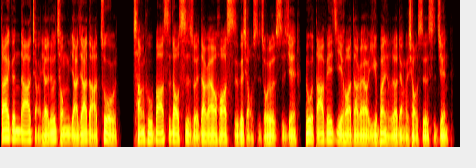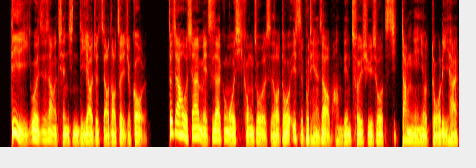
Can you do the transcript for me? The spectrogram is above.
大概跟大家讲一下，就是从雅加达坐。长途巴士到泗水大概要花十个小时左右的时间，如果搭飞机的话，大概要一个半小时到两个小时的时间。地理位置上的前情提要就只要到这里就够了。这家伙现在每次在跟我一起工作的时候，都会一直不停的在我旁边吹嘘，说自己当年有多厉害，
